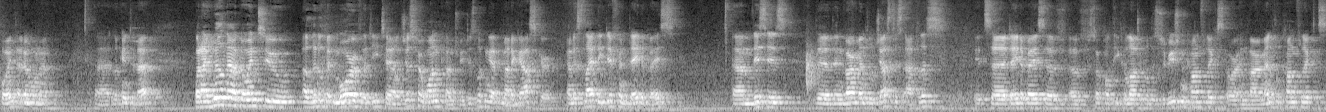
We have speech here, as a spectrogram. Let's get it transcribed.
point. I don't want to uh, look into that. But I will now go into a little bit more of the detail just for one country, just looking at Madagascar and a slightly different database. Um, this is the, the Environmental Justice Atlas, it's a database of, of so-called ecological distribution conflicts or environmental conflicts.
